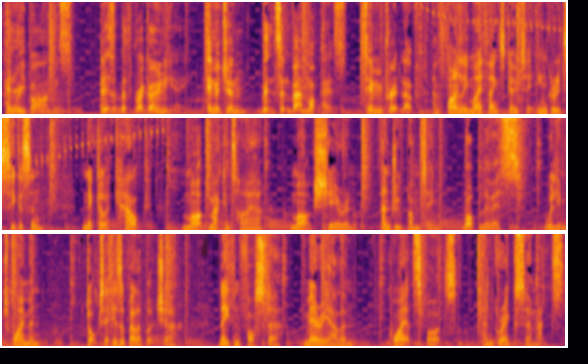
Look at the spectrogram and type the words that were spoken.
Henry Barnes, Elizabeth Bragonier, Imogen, Vincent Van Mopes, Tim Pritlove. And finally, my thanks go to Ingrid Sigerson, Nicola Kalk, Mark McIntyre, Mark Sheeran, Andrew Bunting, Rob Lewis, William Twyman, Dr. Isabella Butcher, Nathan Foster, Mary Allen, Quiet Spots, and Greg Surmatz.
